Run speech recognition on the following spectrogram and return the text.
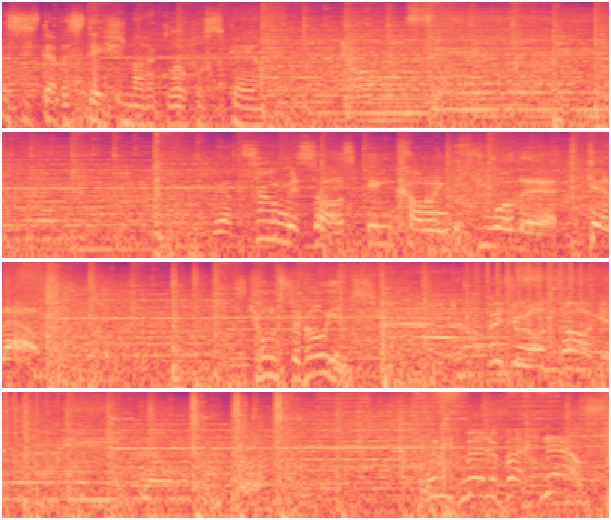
This is devastation on a global scale. We have two missiles incoming. If you are there, get out. It's killing civilians. Visual on target. We need medevac now.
